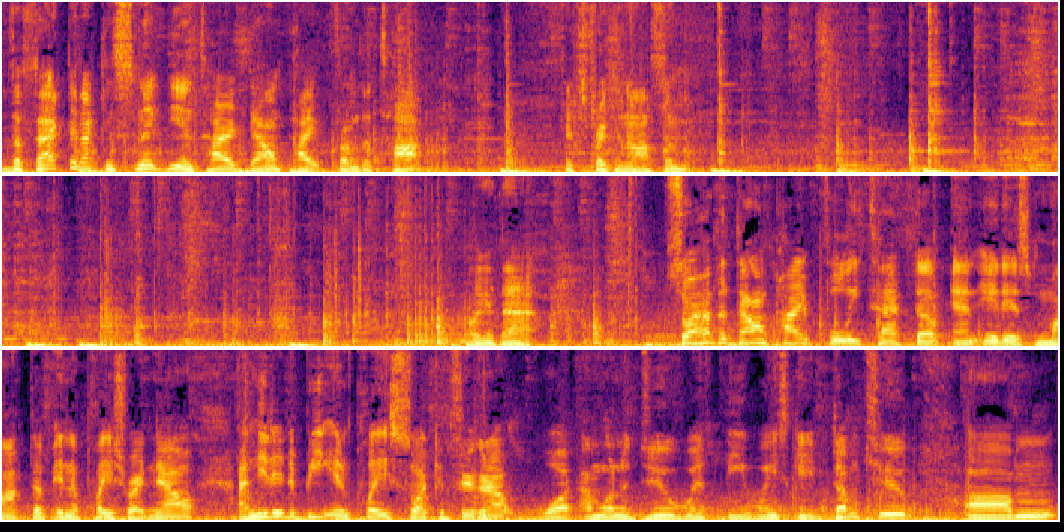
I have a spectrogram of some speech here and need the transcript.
The fact that I can snake the entire downpipe from the top, it's freaking awesome. Look at that. So I have the downpipe fully tacked up and it is mocked up into place right now. I needed to be in place so I can figure out what I'm gonna do with the wastegate dump tube. Um,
